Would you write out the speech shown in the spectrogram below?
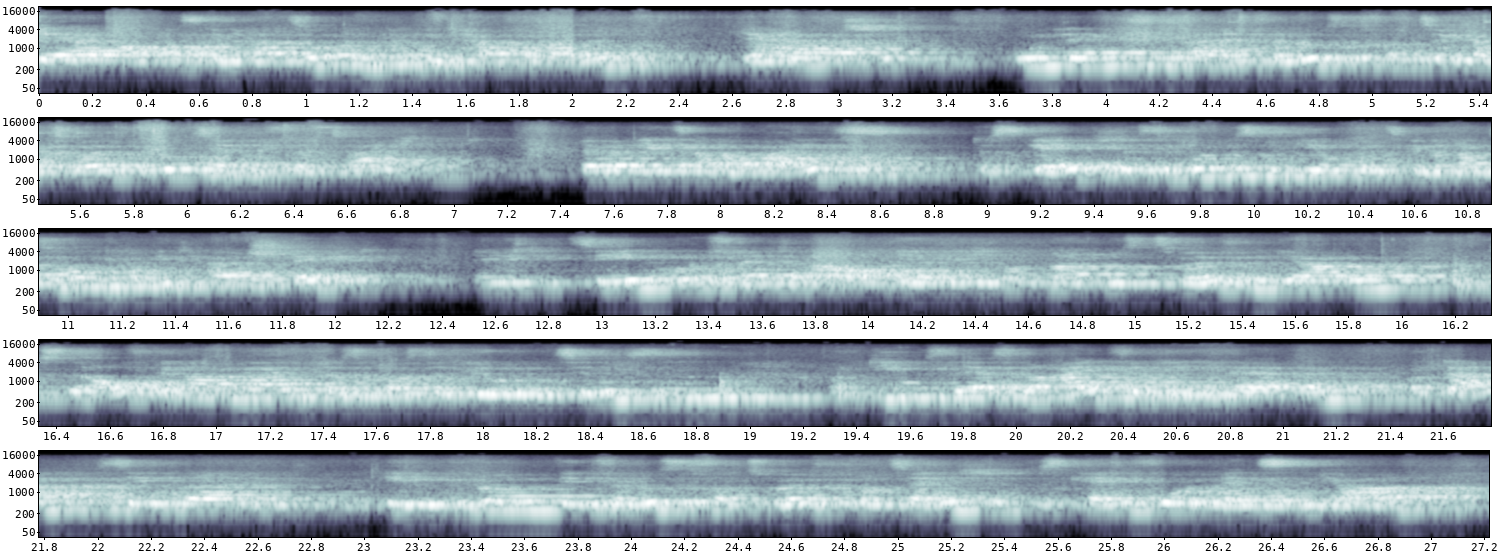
der auch das Generationenkapital verwaltet, der hat unlängst einen Verlust von ca. 12% verzeichnet. Wenn man jetzt aber weiß, das Geld, das die Bundesregierung ins Generationenkapital steckt, nämlich die 10 oder vielleicht dann auch jährlich nochmal plus 12 Milliarden, müssen aufgenommen werden. Das kostet wiederum Zinsen und die müssen erstmal reinverdient werden. Und dann sehen wir gegenüber den Verlust von 12 Prozent des Kenko im letzten Jahr.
